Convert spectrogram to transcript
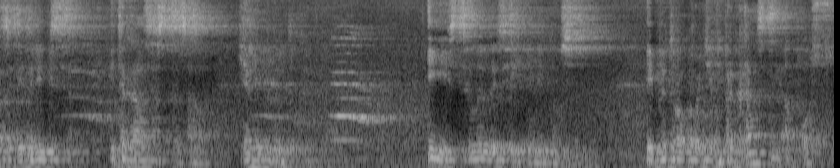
рази відрікся і три рази сказав, я люблю тебе. І зцілилися їхні відносини. І Петро потім прекрасний апостол.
